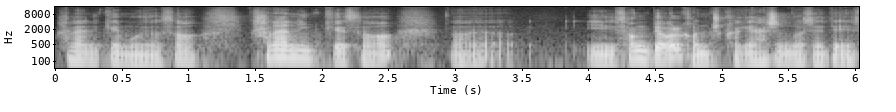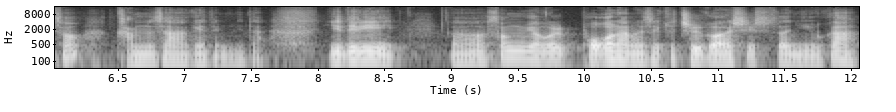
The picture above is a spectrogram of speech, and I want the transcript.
하나님께 모여서 하나님께서 어, 이 성벽을 건축하게 하신 것에 대해서 감사하게 됩니다. 이들이 어, 성명을 복원하면서 이렇게 즐거워할 수 있었던 이유가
